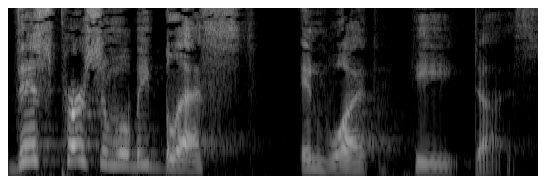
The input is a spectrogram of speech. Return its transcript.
this person will be blessed in what he does.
